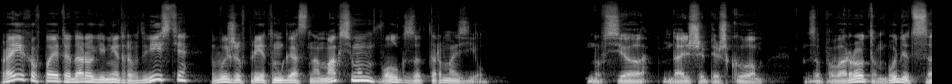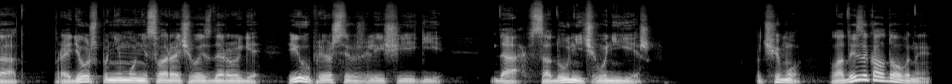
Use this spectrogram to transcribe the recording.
Проехав по этой дороге метров 200, выжив при этом газ на максимум, волк затормозил. «Ну все, дальше пешком. За поворотом будет сад. Пройдешь по нему, не сворачивая с дороги, и упрешься в жилище Яги. Да, в саду ничего не ешь. Почему? Плоды заколдованные?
